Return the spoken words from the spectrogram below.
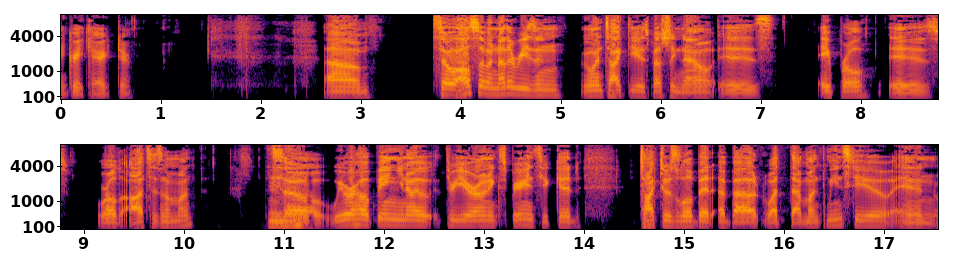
a great character um so also another reason we want to talk to you especially now is April is World Autism Month. Mhm. So we were hoping, you know, through your own experience, you could talk to us a little bit about what that month means to you, and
